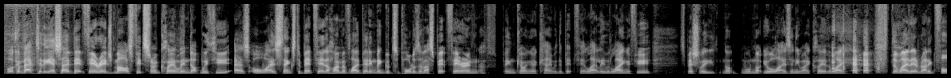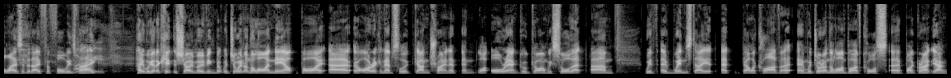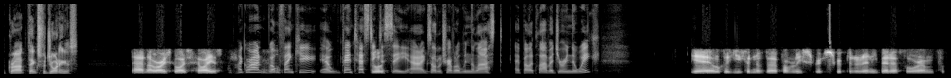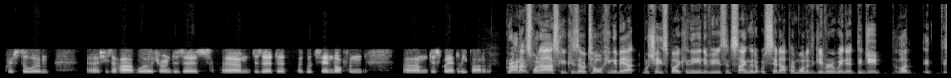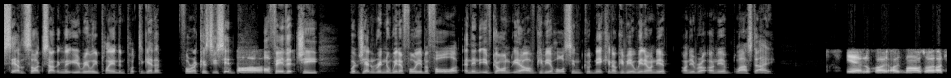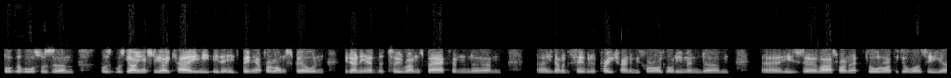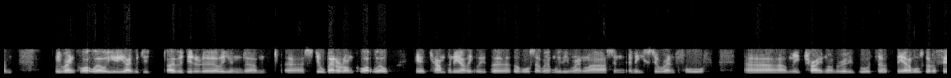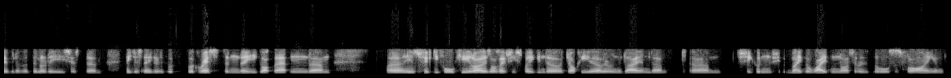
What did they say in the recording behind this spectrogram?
Welcome back to the SA Betfair Edge. Miles Pfitzner and Clare Lindop with you as always. Thanks to Betfair, the home of lay betting. Been good supporters of us, Betfair, and been going okay with the Betfair lately. We're laying a few, especially not well, not your lays anyway, Clare. The way the way they're running, four lays the day for four wins I for know hey. Hey, we've got to keep the show moving, but we're joined on the line now by, uh, I reckon, absolute gun trainer and like all round good guy. And we saw that um, with a Wednesday at, at Balaclava, and we're joined on the line by, of course, uh, by Grant Young. Grant, thanks for joining us. Ah, no worries, guys. How are you? Hi, Grant. Well, thank you. Uh, fantastic Good. to see uh, Exalted Traveller win the last at Balaclava during the week. Yeah, look, you couldn't have uh, probably script, scripted it any better for um for Crystal. Um, uh, she's a hard worker and deserves um deserved a, a good send off, and um, just glad to be part of it. Grant, I just want to ask you because they were talking about. Well, she spoke in the interviews and saying that it was set up and wanted to give her a winner. Did you like? It this sounds like something that you really planned and put together for her because you said Oh. off air that she. Well, she hadn't ridden a winner for you before, and then you've gone. Yeah, I'll give you a horse in good nick, and I'll give you a winner on your on your on your last day. Yeah, look, I, I Miles, I, I thought the horse was um, was was going actually okay. He, he'd, he'd been out for a long spell, and he'd only had the two runs back, and um, uh, he'd done a fair bit of pre-training before I got him. And um, uh, his uh, last run at Gawler, I think it was, he um, he ran quite well. He, he overdid overdid it early, and um, uh, still battled on quite well. He had company. I think the the, the horse that went with him ran last, and, and he still ran fourth. Um, he trained on really good. The, the animal's got a fair bit of ability. He's just um, he just needed a good good rest, and uh, he got that. And um, uh, he was 54 kilos. I was actually speaking to a jockey earlier in the day, and um, um, she couldn't make the weight. And I said the horse is flying, and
